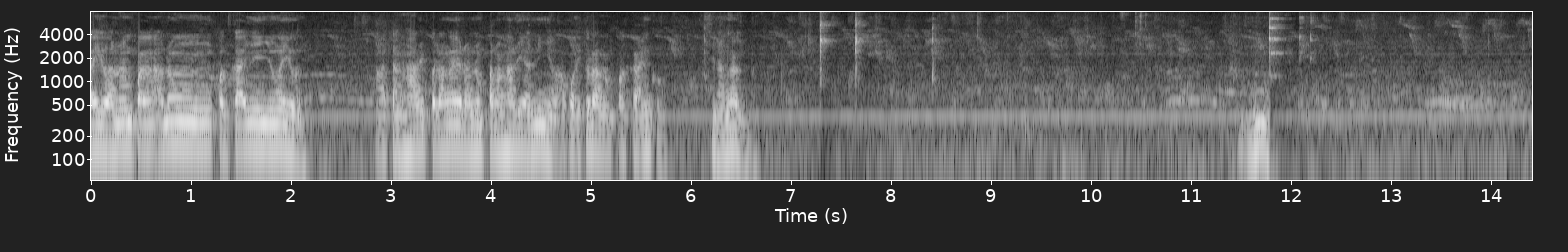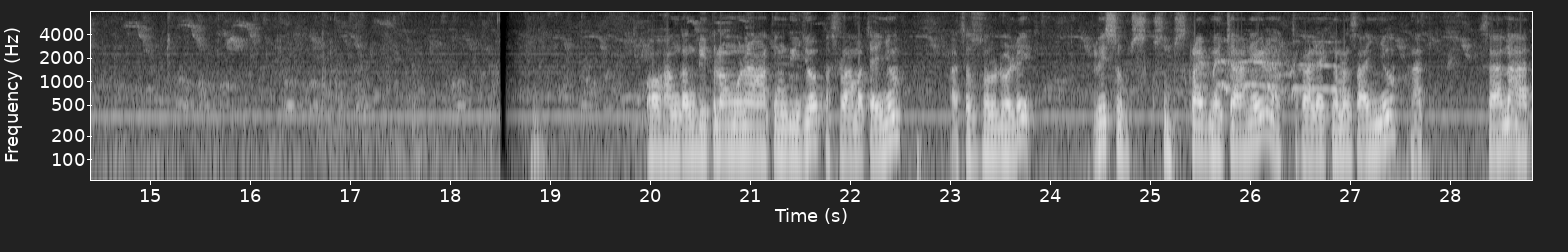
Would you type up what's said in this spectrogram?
Kayo, anong, pang, anong pagkain ninyo ngayon? Ah, tanghali pa lang ngayon, anong pananghalian ninyo? Ako, ito lang ang pagkain ko. Sinangag. Mm. O hanggang dito lang muna ang ating video. Pasalamat sa inyo. At sa susunod ulit, please subs- subscribe my channel at saka like naman sa inyo. At sana at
